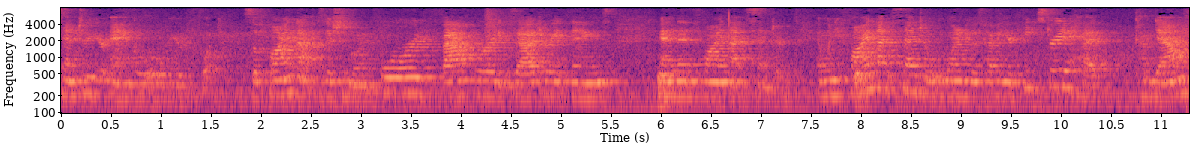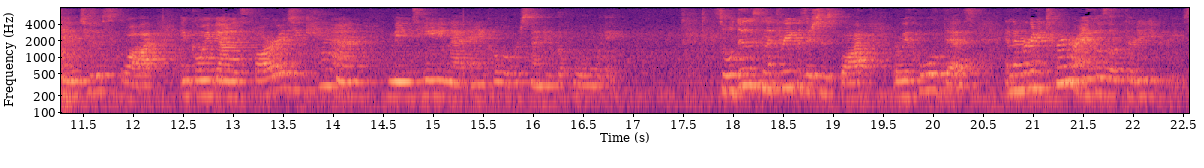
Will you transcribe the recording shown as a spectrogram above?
center your ankle over your foot. So find that position going forward, backward, exaggerate things, and then find that center. And when you find that center, what we want to do is having your feet straight ahead, come down into a squat, and going down as far as you can, maintaining that ankle over center the whole way. So we'll do this in a three position squat where we hold this, and then we're going to turn our ankles out 30 degrees,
